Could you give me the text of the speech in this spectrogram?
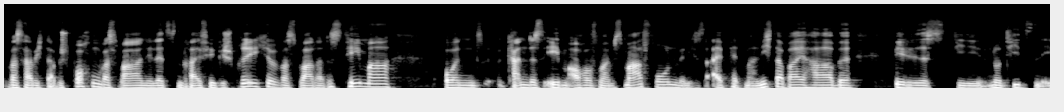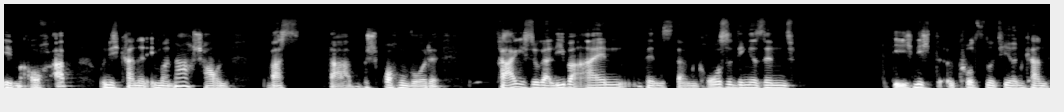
Was habe ich da besprochen? Was waren die letzten drei, vier Gespräche? Was war da das Thema? Und kann das eben auch auf meinem Smartphone, wenn ich das iPad mal nicht dabei habe, bildet es die Notizen eben auch ab und ich kann dann immer nachschauen, was da besprochen wurde trage ich sogar lieber ein, wenn es dann große Dinge sind, die ich nicht äh, kurz notieren kann,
